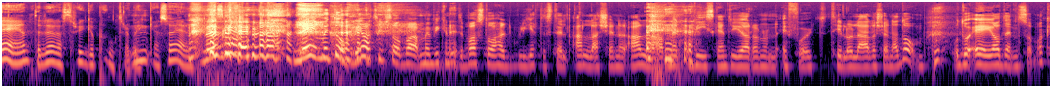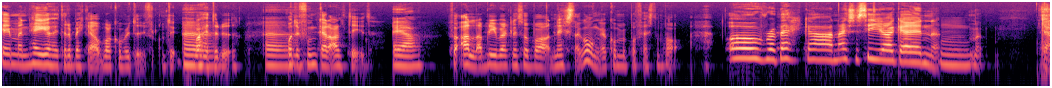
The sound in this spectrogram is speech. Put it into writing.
är inte deras trygga punkt Rebecka, så är det. Nej men då blir jag typ så bara, men vi kan inte bara stå här, det blir jätteställt, alla känner alla, men vi ska inte göra någon effort till att lära känna dem. Och då är jag den som, okej men hej jag heter Rebecka, var kommer du ifrån? Typ. Mm. Vad heter du? Eh, Och det funkar alltid. ja. För alla blir verkligen så bara nästa gång jag kommer på festen bara Oh Rebecca, nice to see you again. Mm. Ja.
